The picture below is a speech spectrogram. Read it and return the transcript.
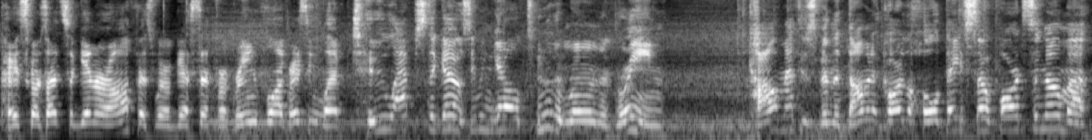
pace cars lights again are off as we're get set for green flag racing. We'll have two laps to go. See if we can get all two of them running under green. Kyle Matthews has been the dominant car the whole day so far at Sonoma.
